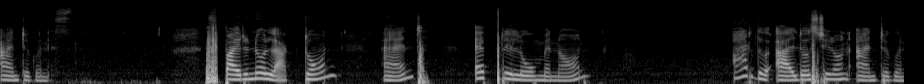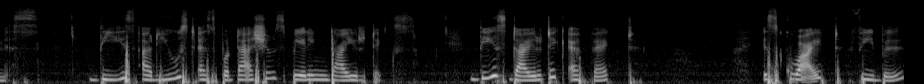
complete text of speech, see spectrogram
antagonists spironolactone and eplerenone are the aldosterone antagonists. These are used as potassium sparing diuretics. These diuretic effect is quite feeble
